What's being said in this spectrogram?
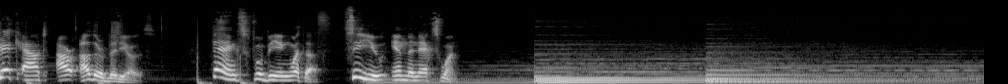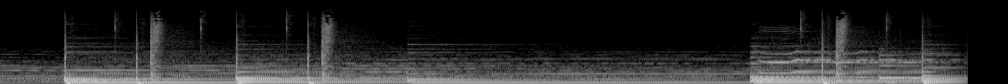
check out our other videos. Thanks for being with us. See you in the next one.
